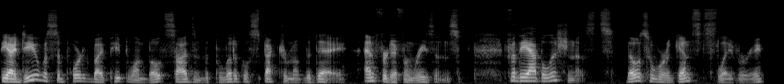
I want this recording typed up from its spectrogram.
The idea was supported by people on both sides of the political spectrum of the day, and for different reasons. For the abolitionists, those who were against slavery,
